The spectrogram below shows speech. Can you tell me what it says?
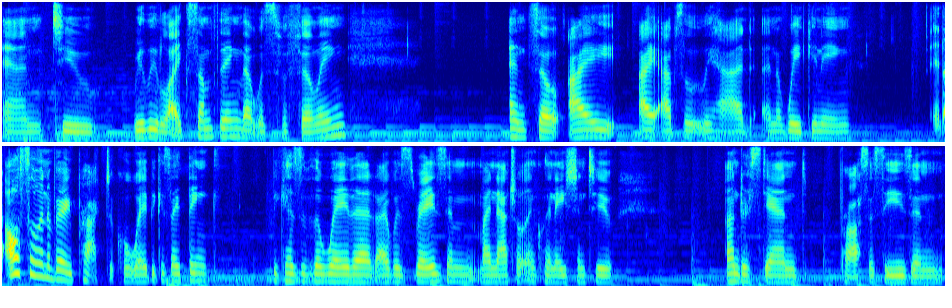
and to really like something that was fulfilling. And so I I absolutely had an awakening and also in a very practical way because I think because of the way that I was raised and my natural inclination to understand processes and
